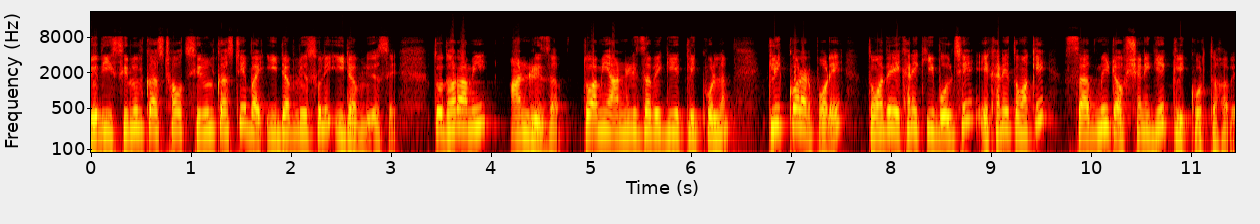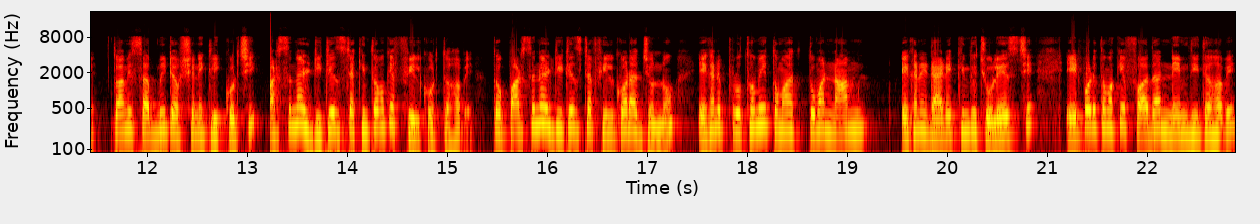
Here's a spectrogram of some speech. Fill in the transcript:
যদি সিরুল কাস্ট হও সিরুল কাস্টে বা ইডাব্লিউএস হলে ইডাব্লিউএসে তো ধরো আমি আনরিজার্ভ তো আমি আনরিজার্ভে গিয়ে ক্লিক করলাম ক্লিক করার পরে তোমাদের এখানে কি বলছে, এখানে তোমাকে সাবমিট অপশানে গিয়ে ক্লিক করতে হবে। তো আমি সাবমিট অপশানে ক্লিক করছি পার্সোনাল ডিটেলসটা কিন্তু আমাকে ফিল করতে হবে। তো পার্সোনাল ডিটেলসটা ফিল করার জন্য এখানে প্রথমে তোমার তোমার নাম এখানে ডাইরেক্ট কিন্তু চলে এসছে। এরপরে তোমাকে ফাদার নেম দিতে হবে,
